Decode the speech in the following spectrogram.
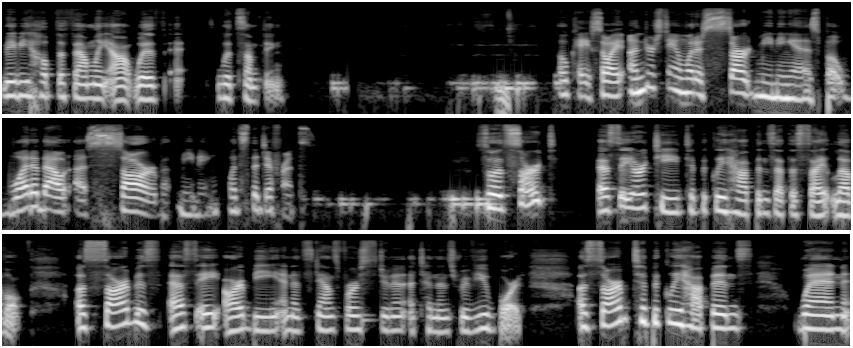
maybe help the family out with eh, with something. Okay so i understand what a sart meaning is but what about a sarb meaning? What's the difference? So a sart sart typically happens at the site level. A SARB is SARB and it stands for Student Attendance Review Board. A SARB typically happens when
